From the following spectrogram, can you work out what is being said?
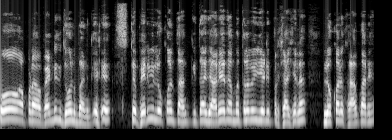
ਉਹ ਆਪਣਾ ਵੈਂਡਿੰਗ ਜ਼ੋਨ ਬਣ ਗਏ ਨੇ ਤੇ ਫਿਰ ਵੀ ਲੋਕਾਂ ਨੂੰ ਤੰਗ ਕੀਤਾ ਜਾ ਰਿਹਾ ਦਾ ਮਤਲਬ ਵੀ ਜਿਹੜੀ ਪ੍ਰਸ਼ਾਸਨ ਹੈ ਲੋਕਾਂ ਨੂੰ ਖਰਾਬ ਕਰ ਰਿਹਾ।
